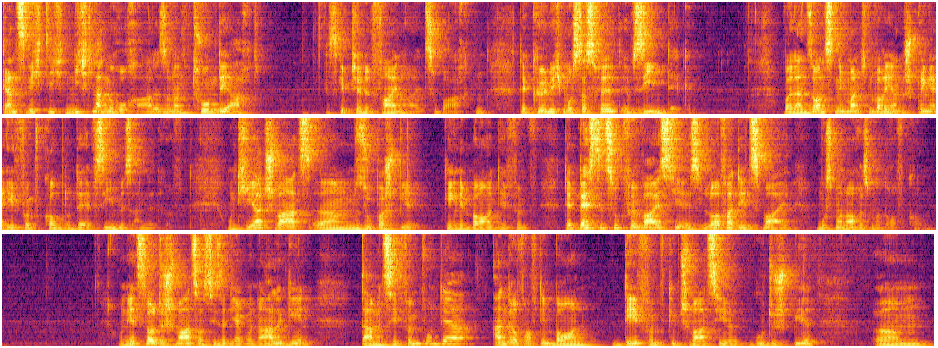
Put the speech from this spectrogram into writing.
ganz wichtig, nicht lange Rochade, sondern Turm D8. Es gibt hier eine Feinheit zu beachten. Der König muss das Feld F7 decken. Weil ansonsten in manchen Varianten Springer E5 kommt und der F7 ist angegriffen. Und hier hat Schwarz ähm, super Spiel gegen den Bauern D5. Der beste Zug für Weiß hier ist Läufer D2, muss man auch erstmal drauf kommen. Und jetzt sollte Schwarz aus dieser Diagonale gehen. Dame C5 und der Angriff auf den Bauern D5 gibt Schwarz hier gutes Spiel. Ähm,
